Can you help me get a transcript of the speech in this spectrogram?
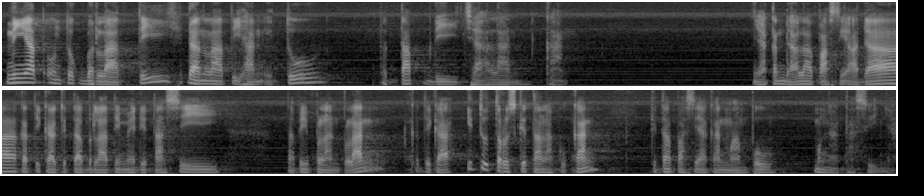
niat untuk berlatih dan latihan itu tetap dijalankan. Ya kendala pasti ada ketika kita berlatih meditasi, tapi pelan-pelan ketika itu terus kita lakukan, kita pasti akan mampu mengatasinya.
